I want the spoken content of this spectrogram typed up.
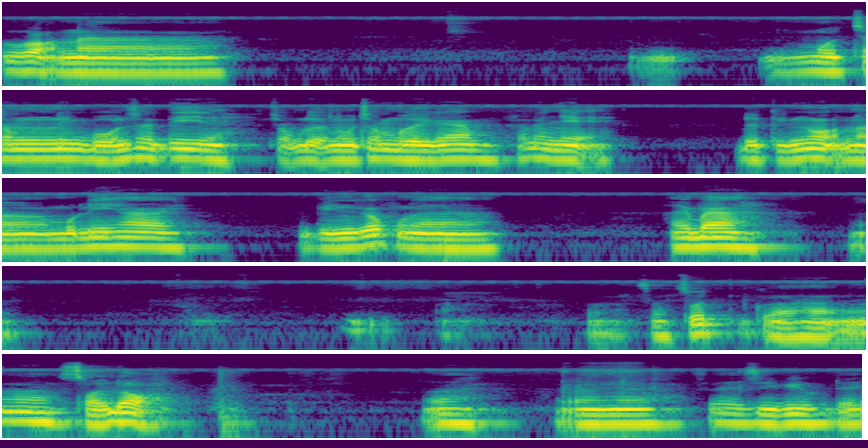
Thu gọn là 104 cm này trọng lượng 110 g rất là nhẹ. Được kính ngọn là 1 ly 2 kính gốc là 23 sản xuất của hãng à, sói đỏ. À, à, sẽ review đấy.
